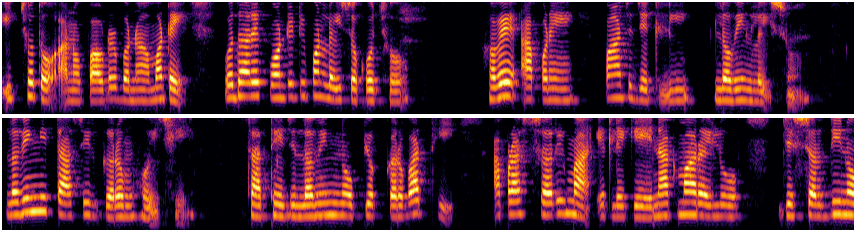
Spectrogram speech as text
ઈચ્છો તો આનો પાવડર બનાવવા માટે વધારે ક્વોન્ટિટી પણ લઈ શકો છો. હવે આપણે પાંચ જેટલી લવિંગ લઈશું. લવિંગની તાસીર ગરમ હોય છે. સાથે જ લવિંગનો ઉપયોગ કરવાથી આપણા શરીરમાં એટલે કે નાકમાં રહેલો જે શરદીનો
